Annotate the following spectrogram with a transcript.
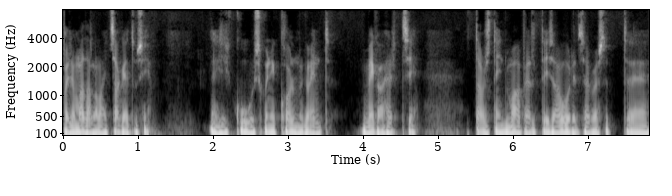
palju madalamaid sagedusi. ehk siis kuus kuni kolmkümmend megahertsi tavaliselt neid maa pealt ei saa uurida, sellepärast et äh,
